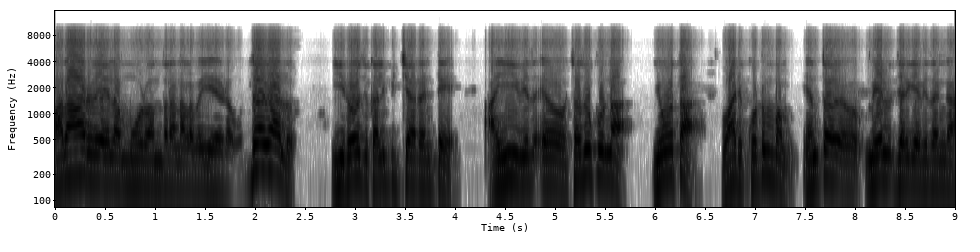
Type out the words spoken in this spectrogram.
పదహారు వేల మూడు వందల నలభై ఏడు ఉద్యోగాలు ఈరోజు కల్పించారంటే ఈ విధ చదువుకున్న యువత వారి కుటుంబం ఎంతో మేలు జరిగే విధంగా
